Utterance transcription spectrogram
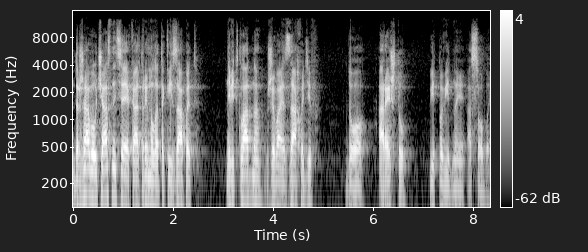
Держава-учасниця, яка отримала такий запит, невідкладно вживає заходів до арешту відповідної особи.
